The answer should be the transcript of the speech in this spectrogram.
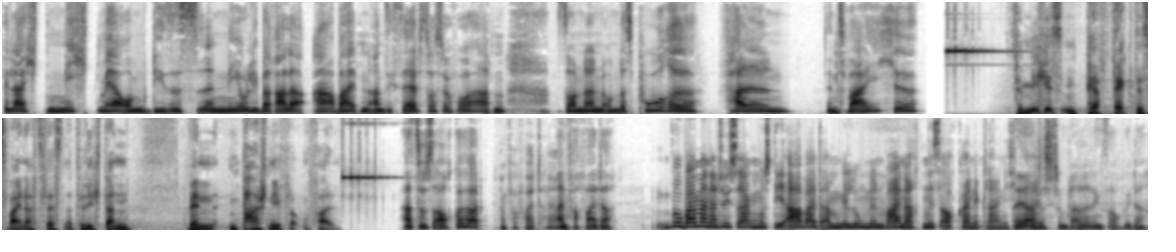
vielleicht nicht mehr um dieses äh, neoliberale Arbeiten an sich selbst, was wir vorher hatten, sondern um das pure Fallen ins Weiche. Für mich ist ein perfektes Weihnachtsfest natürlich dann, wenn ein paar Schneeflocken fallen. Hast du es auch gehört? Einfach weiter. Ja. Einfach weiter. Wobei man natürlich sagen muss, die Arbeit am gelungenen Weihnachten ist auch keine Kleinigkeit. Ja, das stimmt allerdings auch wieder.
